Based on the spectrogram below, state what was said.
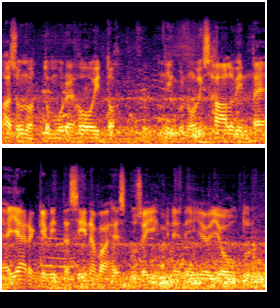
asunnottomuuden hoito niin kun olisi halvinta ja järkevintä siinä vaiheessa, kun se ihminen ei ole joutunut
